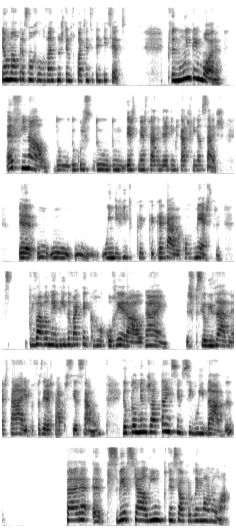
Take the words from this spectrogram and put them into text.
é uma alteração relevante nos termos do 437. Portanto, muito embora a final do, do curso do, do, deste mestrado em Direito e Mercados Financeiros uh, o, o, o, indivíduo que, que, que acaba como mestre provavelmente ainda vai ter que recorrer a alguém especializado nesta área para fazer esta apreciação, ele pelo menos já tem sensibilidade para uh, perceber se há ali um potencial problema ou não há.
